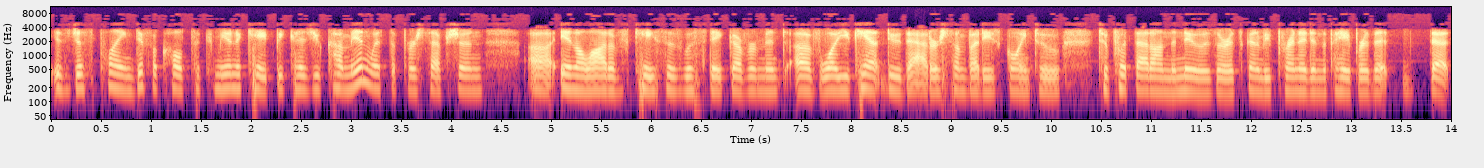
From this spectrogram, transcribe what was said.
is just plain difficult to communicate because you come in with the perception uh, in a lot of cases with state government of well you can't do that or somebody's going to to put that on the news or it's going to be printed in the paper that that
